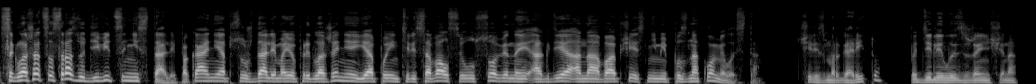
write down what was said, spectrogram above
Соглашаться сразу девицы не стали. Пока они обсуждали мое предложение, я поинтересовался у Совиной, а где она вообще с ними познакомилась-то. «Через Маргариту?» — поделилась женщина.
